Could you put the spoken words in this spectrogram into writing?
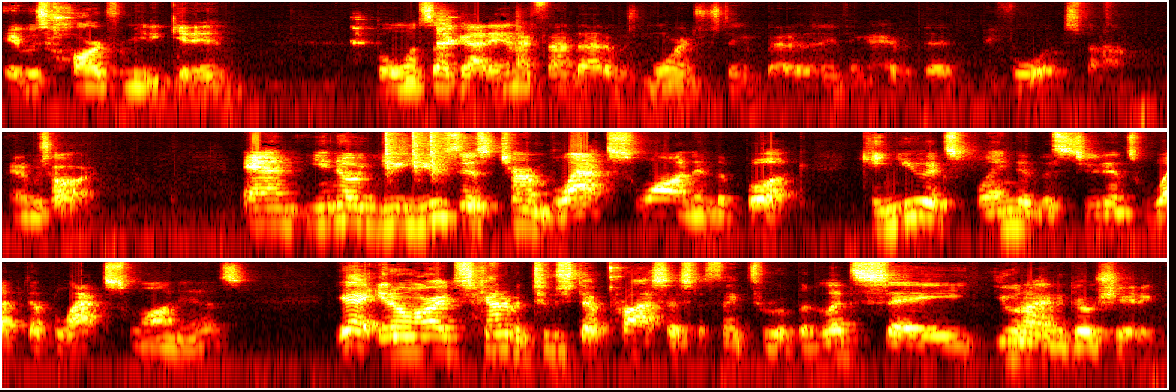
it was hard for me to get in, but once I got in, I found out it was more interesting and better than anything I ever did before. It was phenomenal, and it was hard. And you know, you use this term black swan in the book. Can you explain to the students what the black swan is? Yeah, you know, all right, it's kind of a two step process to think through it. But let's say you and I are negotiating,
